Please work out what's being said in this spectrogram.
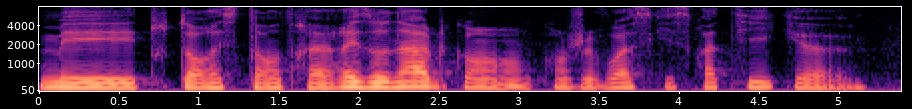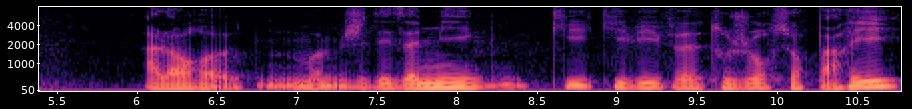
mais tout en restant très raisonnable quand, quand, je vois ce qui se pratique. alors, moi, j'ai des amis qui, qui, vivent toujours sur Paris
